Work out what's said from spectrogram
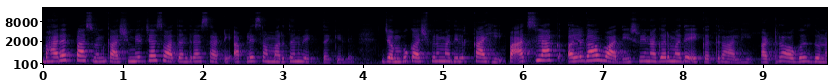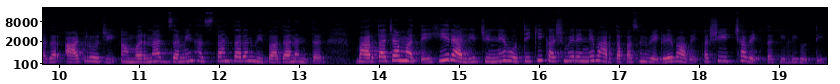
भारतपासून काश्मीरच्या स्वातंत्र्यासाठी आपले समर्थन व्यक्त केले. जम्मू काश्मीरमधील काही पाच लाख अलगाववादी श्रीनगरमध्ये एकत्र आले. अठरा ऑगस्ट दोन हजार आठ रोजी अमरनाथ जमीन हस्तांतरण विवादानंतर भारताच्या मते ही रॅली चिन्हे होती की काश्मीरींनी भारतापासून वेगळे व्हावे अशी इच्छा व्यक्त केली होती.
